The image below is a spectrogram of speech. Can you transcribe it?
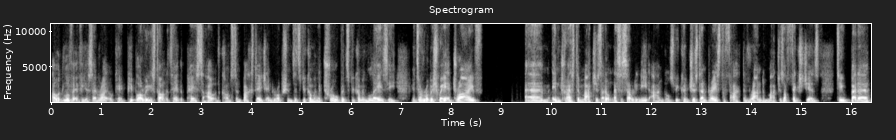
I would love it if you just said, right, okay, people are really starting to take the piss out of the constant backstage interruptions. It's becoming a trope. It's becoming lazy. It's a rubbish way to drive um, interest in matches. I don't necessarily need angles. We could just embrace the fact of random matches or fixtures to better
